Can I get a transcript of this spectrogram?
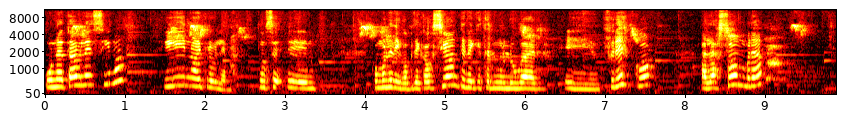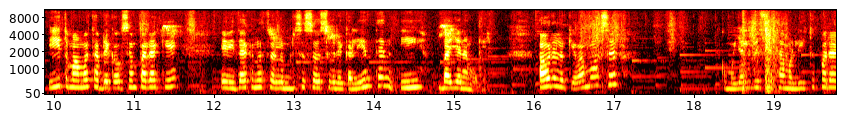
una tabla encima y no hay problema. Entonces, eh, como les digo, precaución, tiene que estar en un lugar eh, fresco, a la sombra y tomamos esta precaución para que evitar que nuestras lombrices se sobrecalienten y vayan a morir. Ahora lo que vamos a hacer, como ya les decía, estamos listos para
